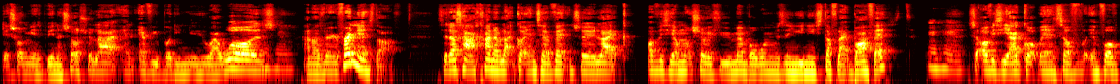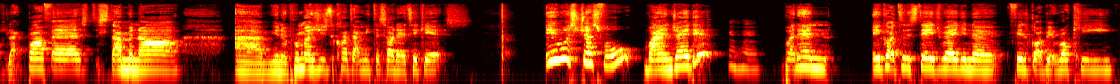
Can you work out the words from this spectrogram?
They saw me as being a socialite, and everybody knew who I was, and I was very friendly and stuff. So that's how I kind of like got into events. So like obviously, I'm not sure if you remember when we was in uni, stuff like Barfest. Mm-hmm. So obviously, I got myself involved with like Barfest, Stamina. Um, you know, promoters used to contact me to sell their tickets. It was stressful, but I enjoyed it. Mm-hmm. But then it got to the stage where you know things got a bit rocky.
